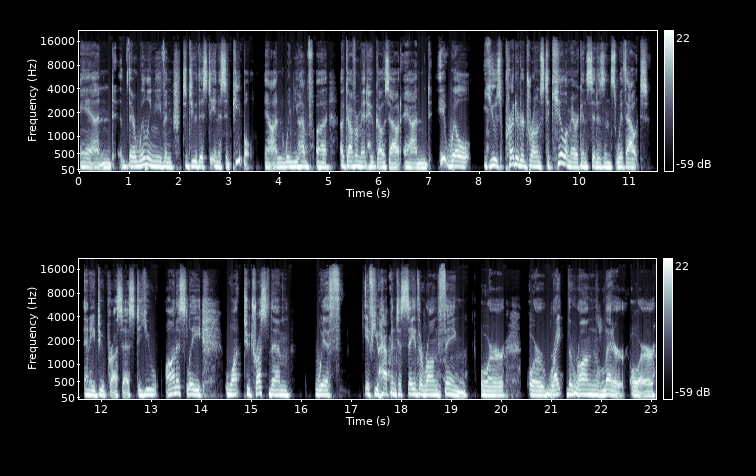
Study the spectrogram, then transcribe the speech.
and they're willing even to do this to innocent people and when you have a, a government who goes out and it will use predator drones to kill American citizens without any due process, do you honestly want to trust them with if you happen to say the wrong thing or or write the wrong letter or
